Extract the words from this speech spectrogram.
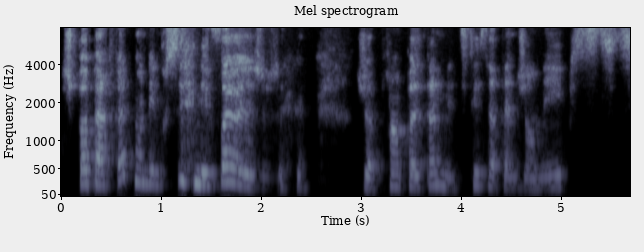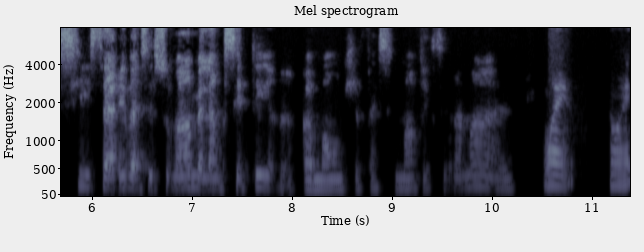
Je suis pas parfaite, moi, aussi. Des fois, je, ne prends pas le temps de méditer certaines journées. Puis si ça arrive assez souvent, mais l'anxiété remonte facilement. c'est vraiment. Euh, oui. Oui,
